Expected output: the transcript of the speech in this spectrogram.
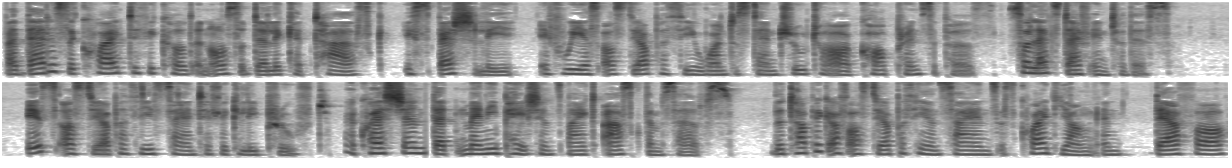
But that is a quite difficult and also delicate task, especially if we as osteopathy want to stand true to our core principles. So let's dive into this. Is osteopathy scientifically proved? A question that many patients might ask themselves. The topic of osteopathy and science is quite young and therefore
